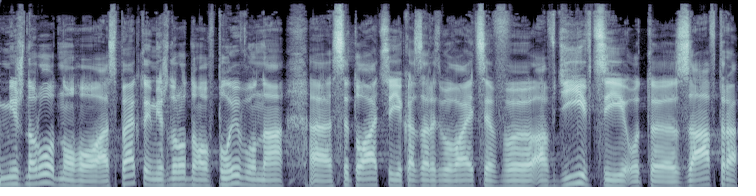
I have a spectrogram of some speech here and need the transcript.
міжнародного аспекту і міжнародного впливу на е, ситуацію, яка зараз відбувається в Авдіївці. От е, завтра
